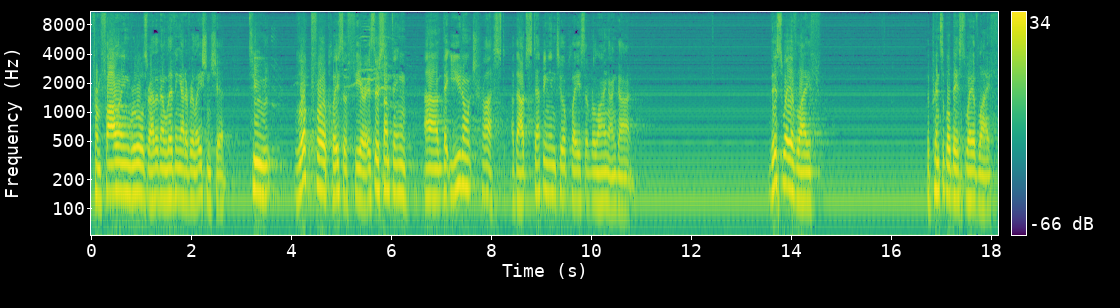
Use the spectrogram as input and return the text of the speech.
from following rules rather than living out of relationship, to look for a place of fear. Is there something uh, that you don't trust about stepping into a place of relying on God? This way of life, the principle based way of life,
